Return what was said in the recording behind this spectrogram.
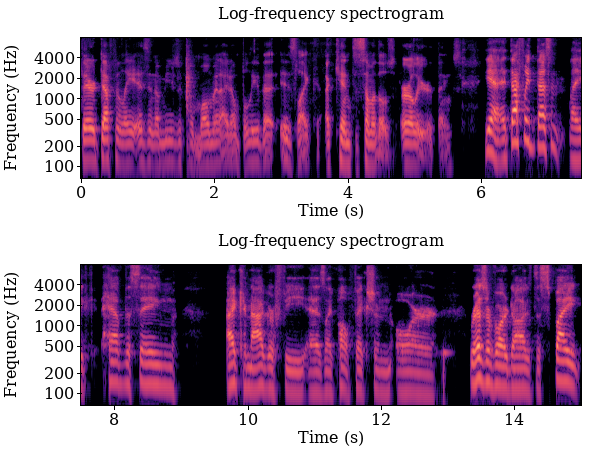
there definitely isn't a musical moment. I don't believe that is like akin to some of those earlier things. Yeah, it definitely doesn't like have the same iconography as like Pulp Fiction or Reservoir Dogs, despite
